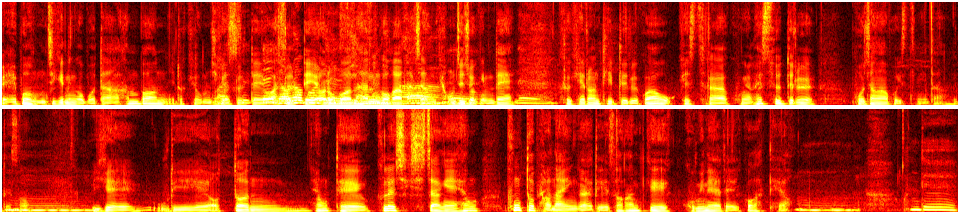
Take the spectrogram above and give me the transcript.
매번 움직이는 것보다 한 번 이렇게 움직였을 때 때 왔을 때번 여러 번 하는 거가. 가장 네. 경제적인데 네. 그 개런티들과 오케스트라 공연 횟수들을 보장하고 있습니다. 그래서 음. 이게 우리의 어떤 형태의 클래식 시장의 형 풍토 변화인가에 대해서 함께 고민해야 될 것 같아요. 음. 근데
